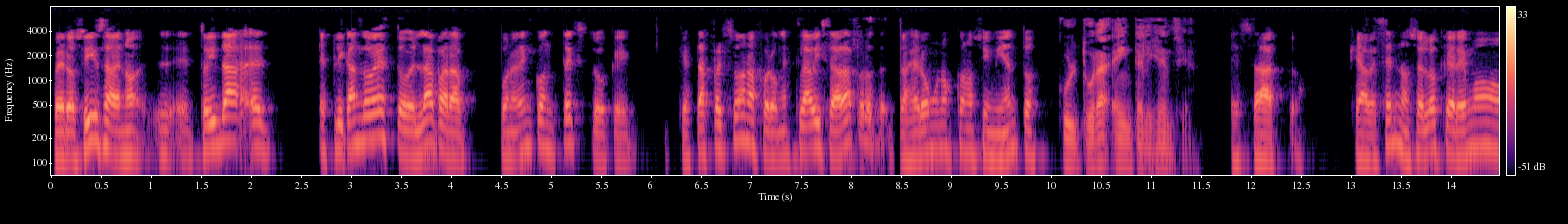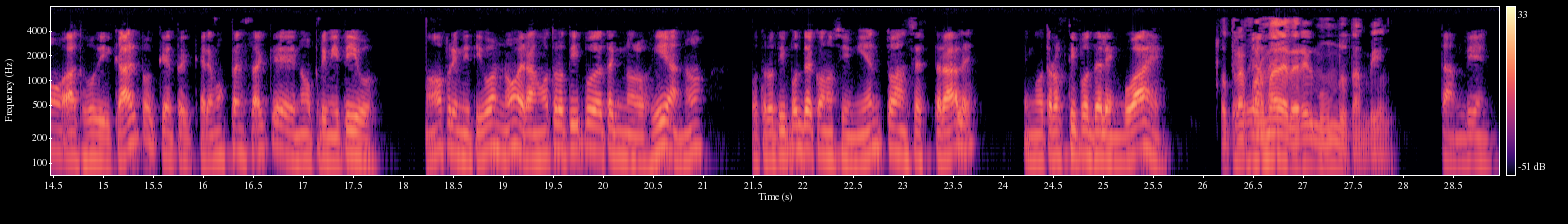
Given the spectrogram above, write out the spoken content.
Pero sí, ¿sabes? No, estoy eh, explicando esto, ¿verdad? Para poner en contexto que que estas personas fueron esclavizadas, pero trajeron unos conocimientos. Cultura e inteligencia. Exacto. Que a veces no se los queremos adjudicar porque queremos pensar que no, primitivos. No, primitivos no, eran otro tipo de tecnología, ¿no? Otro tipo de conocimientos ancestrales, en otros tipos de lenguaje. Otra forma de ver el mundo también. También.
